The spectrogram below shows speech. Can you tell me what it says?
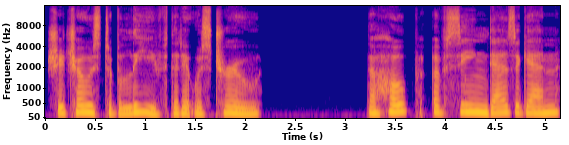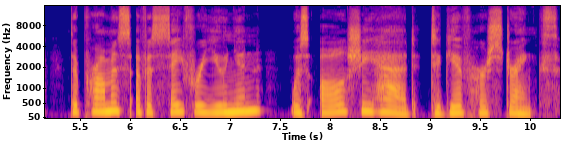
she chose to believe that it was true. The hope of seeing Des again, the promise of a safe reunion, was all she had to give her strength.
